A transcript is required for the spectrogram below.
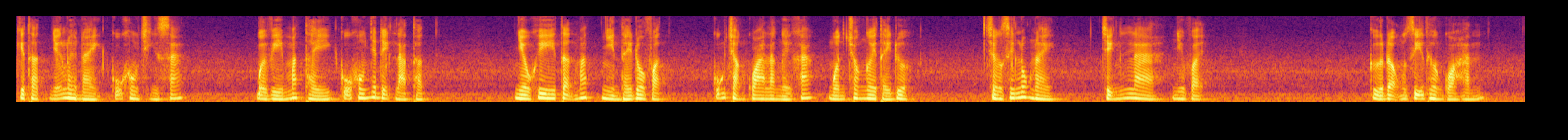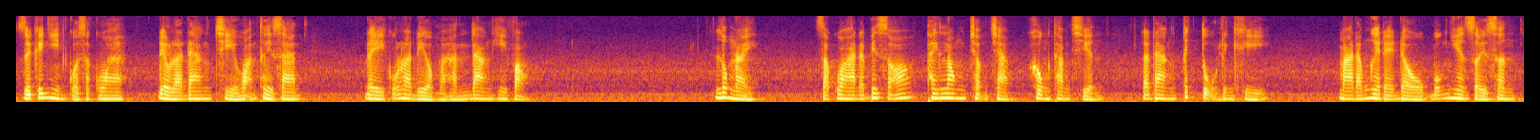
Kỳ thật những lời này cũng không chính xác, Bởi vì mắt thấy cũng không nhất định là thật. Nhiều khi tận mắt nhìn thấy đồ vật Cũng chẳng qua là người khác muốn cho ngươi thấy được. Trường sinh lúc này Chính là như vậy. Cử động dị thường của hắn Dưới cái nhìn của giặc hoa Đều là đang chỉ hoãn thời gian. Đây cũng là điều mà hắn đang hy vọng. Lúc này Giặc qua đã biết rõ Thanh Long chậm chạp, không tham chiến, Là đang tích tụ linh khí. Mà đám người đại đầu bỗng nhiên rời sân.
